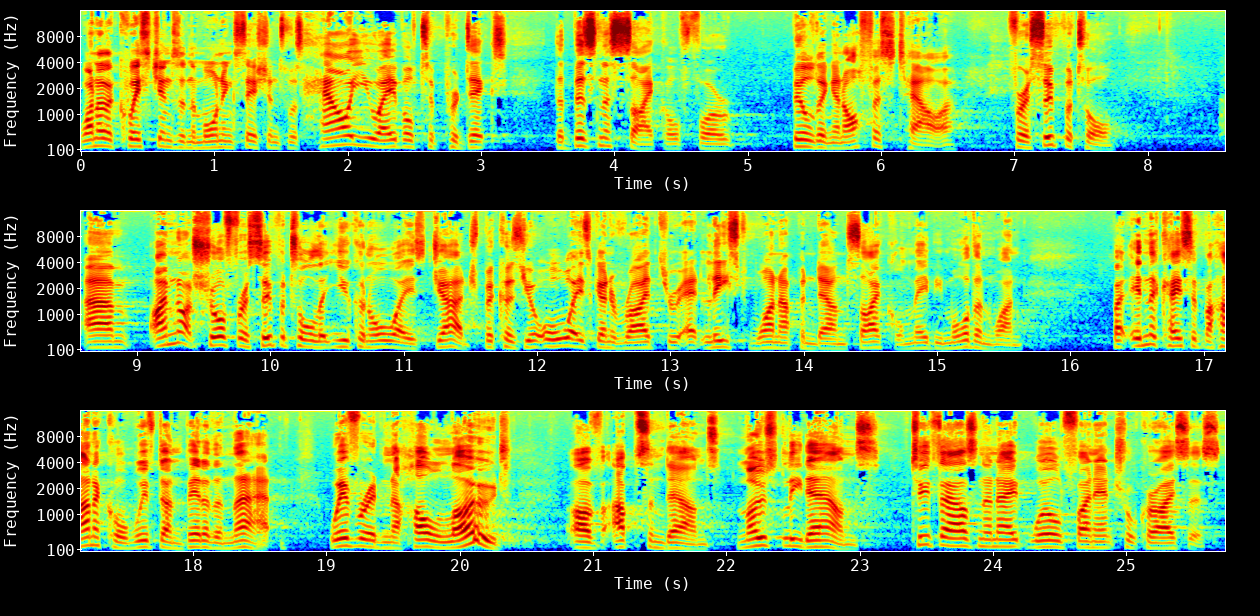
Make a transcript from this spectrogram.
one of the questions in the morning sessions was how are you able to predict the business cycle for building an office tower for a super tall? Um, I'm not sure for a super tall that you can always judge because you're always going to ride through at least one up and down cycle, maybe more than one. But in the case of MahaNakhon, we've done better than that we've ridden a whole load of ups and downs, mostly downs. 2008 world financial crisis,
